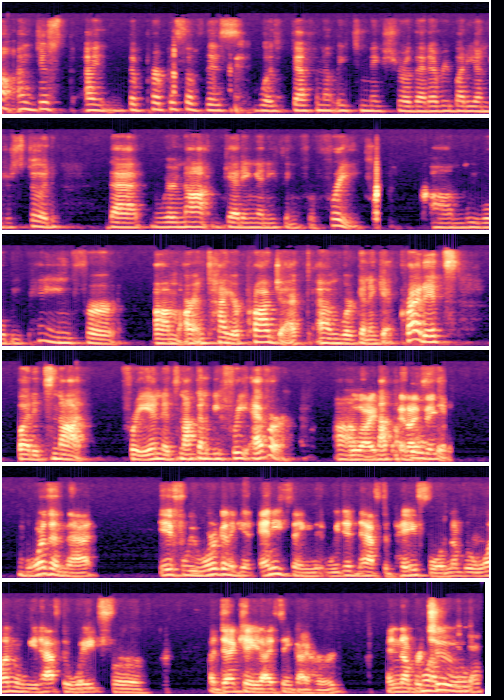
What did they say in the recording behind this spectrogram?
No, I just, I, the purpose of this was definitely to make sure that everybody understood that we're not getting anything for free. Um, we will be paying for, um, our entire project and we're gonna get credits, but it's not free and it's not gonna be free ever. Um, Well, I- and I think- thing. More than that, if we were going to get anything that we didn't have to pay for, number one, we'd have to wait for a decade, I think I heard. And number More two,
